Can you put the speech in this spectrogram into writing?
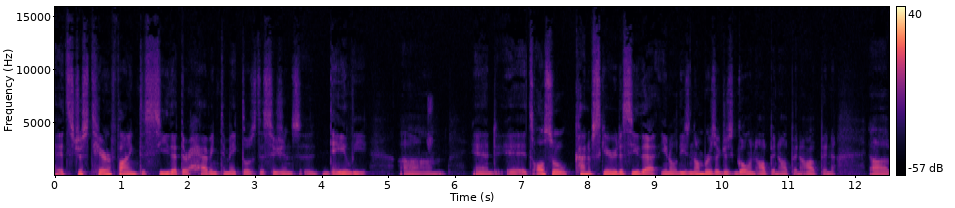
it's just terrifying to see that they're having to make those decisions uh, daily. Um, and it's also kind of scary to see that, you know, these numbers are just going up and up and up. And uh,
